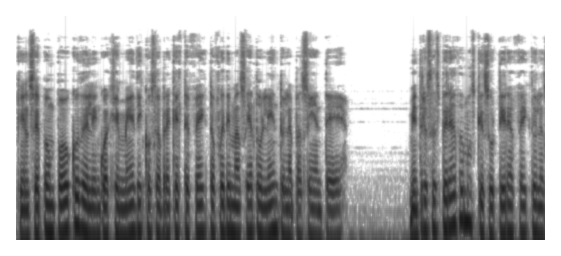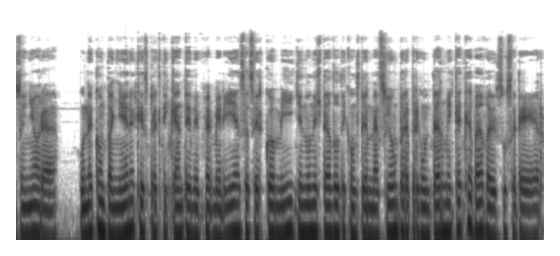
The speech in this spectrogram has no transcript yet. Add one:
Quien sepa un poco del lenguaje médico sabrá que el defecto fue demasiado lento en la paciente. Mientras esperábamos que surtiera efecto la señora, una compañera que es practicante de enfermería se acercó a mí y en un estado de consternación para preguntarme qué acababa de suceder.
